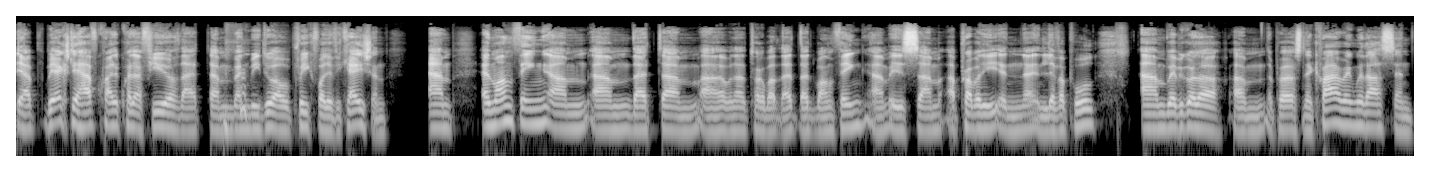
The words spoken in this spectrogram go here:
yeah, we actually have quite quite a few of that um, when we do our pre-qualification. Um, and one thing um, um, that um, uh, when I talk about that, that one thing um, is um, a property in in Liverpool, where we got a a person acquiring with us, and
